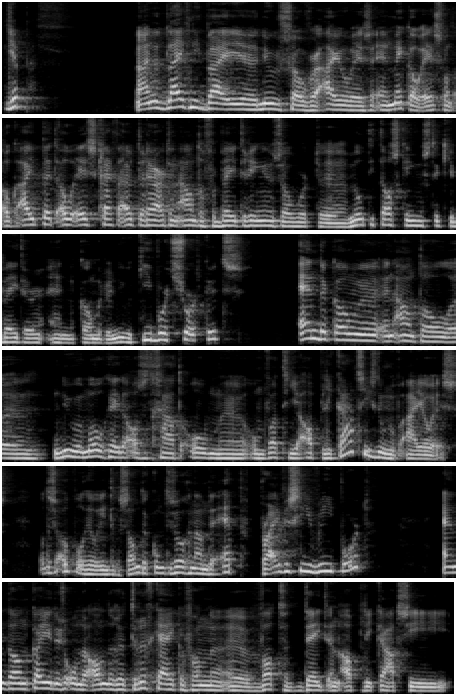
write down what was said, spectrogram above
Yep. Nou, en het blijft niet bij uh, nieuws over iOS en macOS, want ook iPadOS krijgt uiteraard een aantal verbeteringen. Zo wordt multitasking een stukje beter en komen er nieuwe keyboard shortcuts. En er komen een aantal uh, nieuwe mogelijkheden als het gaat om, uh, om wat je applicaties doen op iOS. Dat is ook wel heel interessant. Er komt de zogenaamde App Privacy Report. En dan kan je dus onder andere terugkijken van uh, wat deed een applicatie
